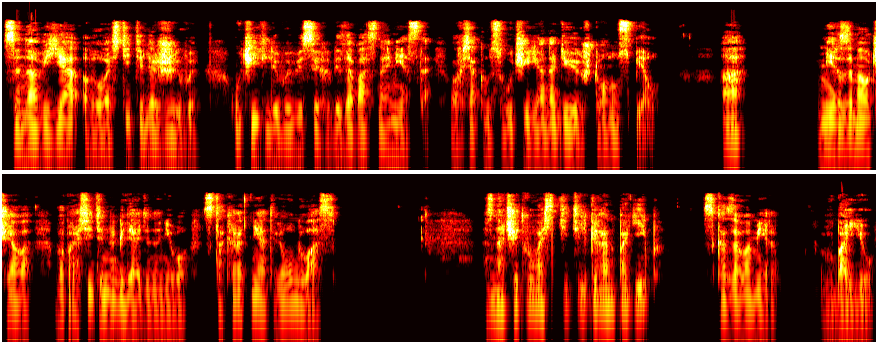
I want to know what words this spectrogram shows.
«Сыновья властителя живы. Учитель вывез их в безопасное место. Во всяком случае, я надеюсь, что он успел». «А?» Мир замолчала, вопросительно глядя на него. Стократ не отвел глаз. «Значит, властитель Гран погиб?» — сказала Мир. «В бою».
